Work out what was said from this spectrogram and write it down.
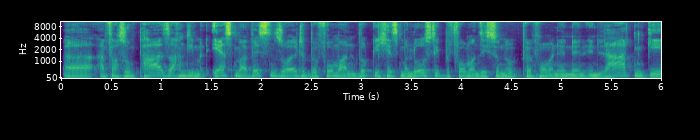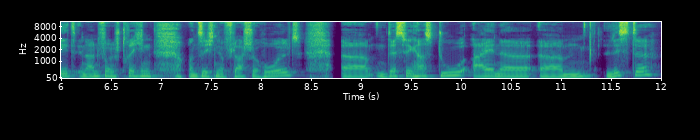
Äh, einfach so ein paar Sachen, die man erstmal wissen sollte, bevor man wirklich jetzt mal loslegt, bevor man sich so, eine, bevor man in den, in den Laden geht, in Anführungsstrichen, und sich eine Flasche holt. Äh, deswegen hast du eine ähm, Liste,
